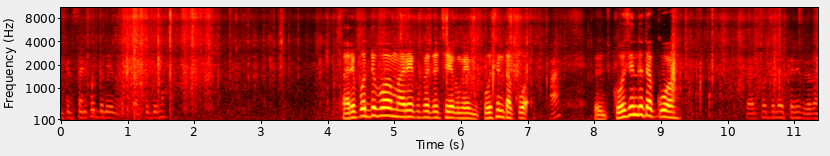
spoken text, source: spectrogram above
ఇక్కడ సరిపోద్ది లేదు. సరిపోద్దేమో? సరిపోద్ది బో మరి ఎక్కువ పెద్ద చేయకు మేము కోసింది తక్కువ? కోసింది తక్కువ. సరిపోద్ది లేదు తెలియదు కదా.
